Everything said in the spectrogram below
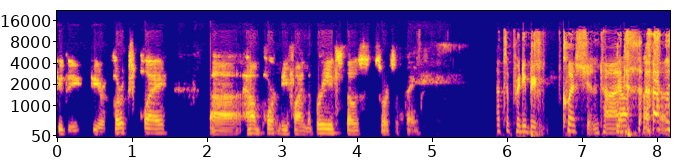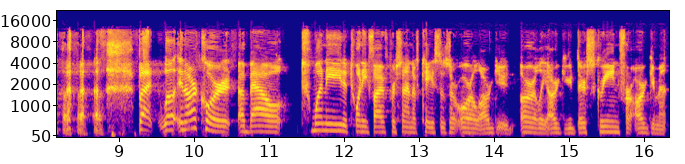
do the do your clerks play? Uh, how important do you find the briefs? Those sorts of things. That's a pretty big question, Todd. but well, in our court, about 20 to 25% of cases are oral argued, orally argued. They're screened for argument.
